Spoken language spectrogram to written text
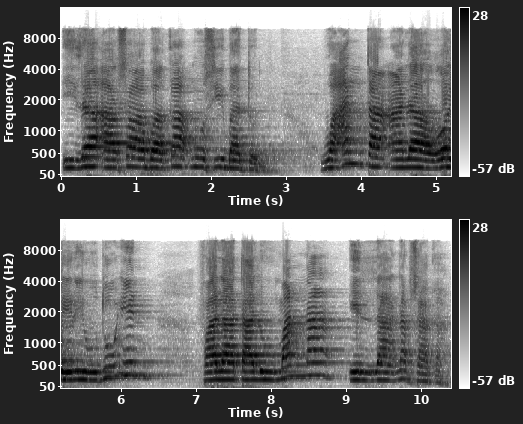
Iza asabaka musibatun wa anta ala ghairi wudu'in fala talumanna illa nafsaka.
